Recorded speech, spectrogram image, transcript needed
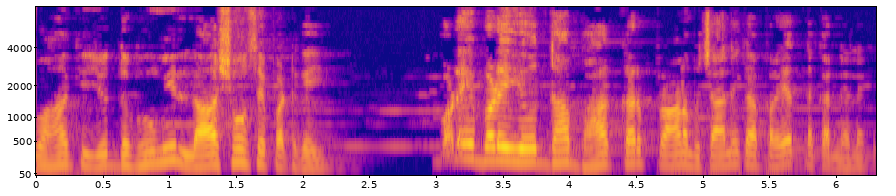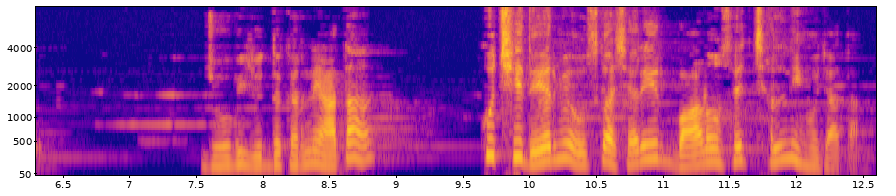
वहाँ की युद्ध भूमि लाशों से पट गई। बड़े बड़े योद्धा भागकर प्राण बचाने का प्रयत्न करने लगे। जो भी युद्ध करने आता, कुछ ही देर में उसका शरीर बाणों से छलनी हो जाता।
